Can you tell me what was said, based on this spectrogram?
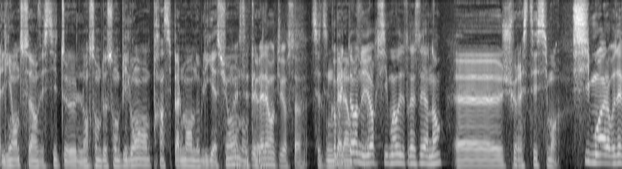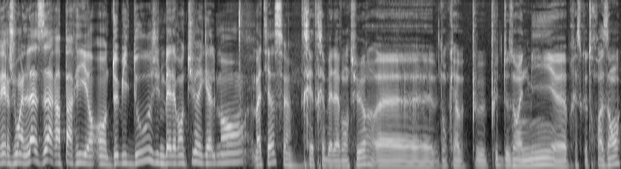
Allianz investit euh, l'ensemble de son bilan principalement en obligations. Ouais, C'était une euh, belle aventure ça. c'était une Combien de temps à New. York? 6 mois, vous êtes resté un an? Euh, Je suis resté six mois. 6 mois. Alors vous avez rejoint Lazare à Paris en, en 2012. Une belle aventure également. Mathias? Très très belle aventure. Euh, donc un peu plus de deux ans et demi, euh, presque trois ans.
